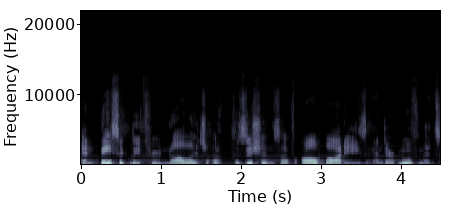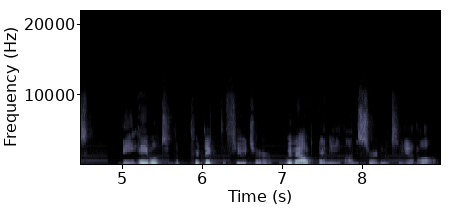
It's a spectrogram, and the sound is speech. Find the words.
and basically through knowledge of positions of all bodies and their movements, be able to predict the future without any uncertainty at all.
